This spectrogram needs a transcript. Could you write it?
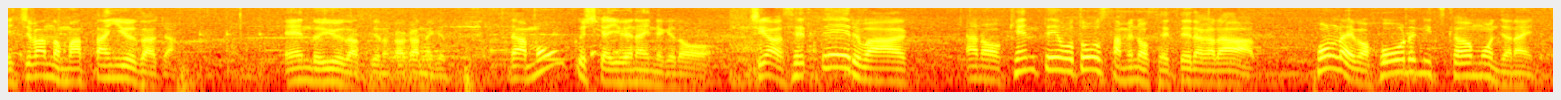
一番の末端ユーザーじゃん。エンドユーザーっていうのか分かんないけど。だから文句しか言えないんだけど違う設定 L はあの検定を通すための設定だから本来はホールに使うもんじゃないんだよ。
